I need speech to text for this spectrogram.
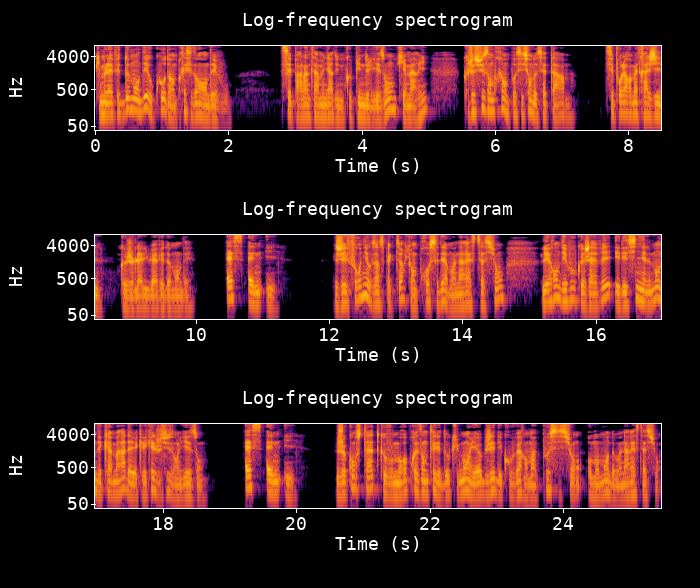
qui me l'avait demandé au cours d'un précédent rendez-vous. C'est par l'intermédiaire d'une copine de liaison, qui est Marie, que je suis entré en possession de cette arme. C'est pour la remettre à Gilles que je la lui avais demandé. SNI. J'ai fourni aux inspecteurs qui ont procédé à mon arrestation les rendez-vous que j'avais et les signalements des camarades avec lesquels je suis en liaison. SNI. Je constate que vous me représentez les documents et objets découverts en ma possession au moment de mon arrestation.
